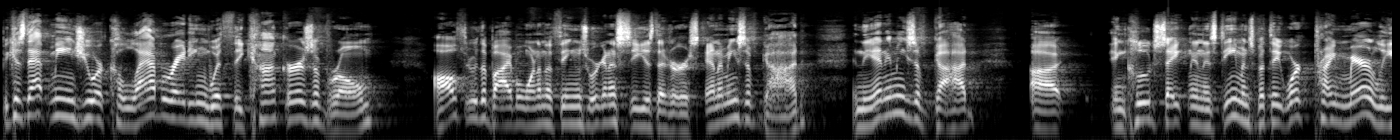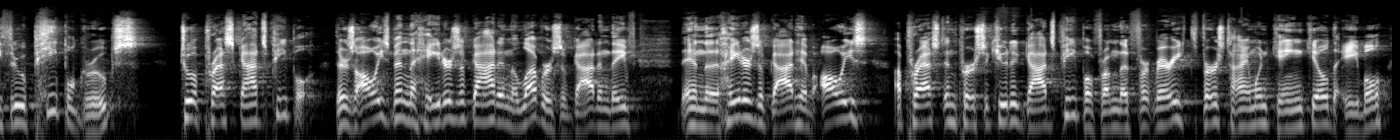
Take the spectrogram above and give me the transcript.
Because that means you are collaborating with the conquerors of Rome all through the Bible, one of the things we're going to see is that there's enemies of God, and the enemies of God uh, include Satan and his demons, but they work primarily through people groups to oppress God's people. There's always been the haters of God and the lovers of God, and they've and the haters of God have always oppressed and persecuted God's people from the very first time when Cain killed Abel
